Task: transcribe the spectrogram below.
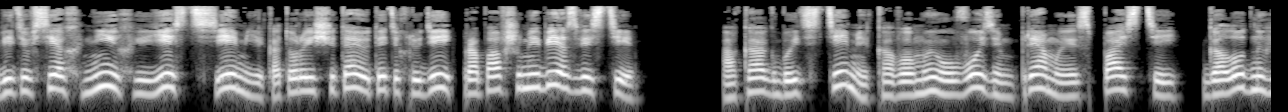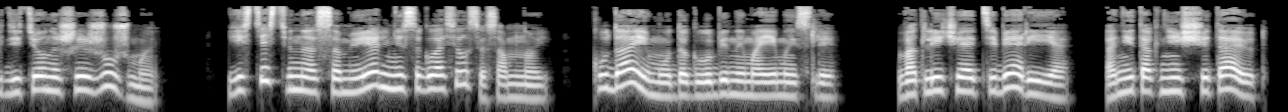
Ведь у всех них есть семьи, которые считают этих людей пропавшими без вести. А как быть с теми, кого мы увозим прямо из пастей голодных детенышей жужмы? Естественно, Самуэль не согласился со мной. Куда ему до глубины моей мысли? В отличие от тебя, Рия, они так не считают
